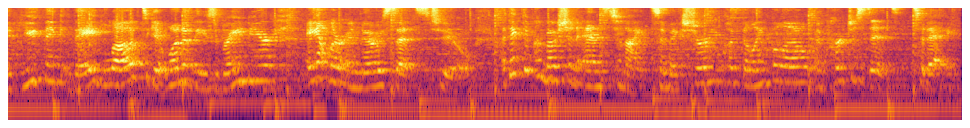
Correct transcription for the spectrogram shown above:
if you think they'd love to get one of these reindeer, antler, and nose sets too. I think the promotion ends tonight, so make sure you click the link below and purchase it today.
